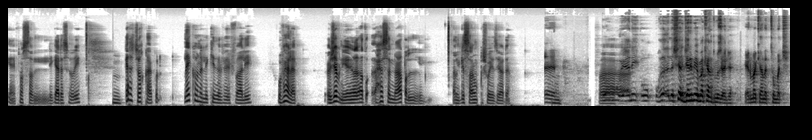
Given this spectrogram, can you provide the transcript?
يعني في نص اللي قاعد أسويه. قاعد أتوقع أقول لا يكون اللي كذا في في بالي وفعلا عجبني يعني أط- أحس إنه عطى القصة عمق شوي زيادة إيه ف... يعني الأشياء الجانبية ما كانت مزعجة يعني ما كانت too much.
